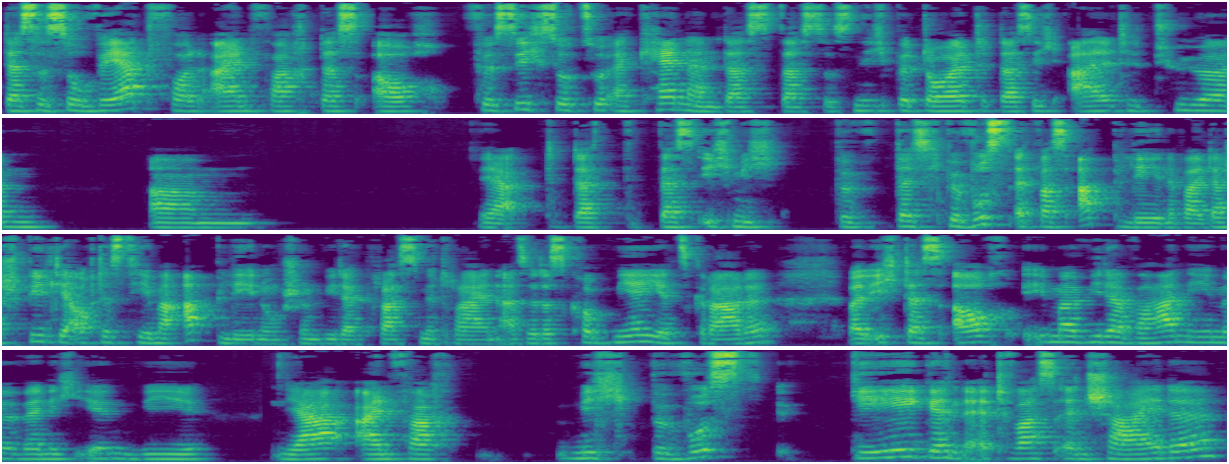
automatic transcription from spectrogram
das ist so wertvoll einfach, das auch für sich so zu erkennen, dass, dass es nicht bedeutet, dass ich alte Türen, ähm, ja, dass, dass ich mich dass ich bewusst etwas ablehne, weil da spielt ja auch das Thema Ablehnung schon wieder krass mit rein. Also das kommt mir jetzt gerade, weil ich das auch immer wieder wahrnehme, wenn ich irgendwie, ja, einfach mich bewusst gegen etwas entscheide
